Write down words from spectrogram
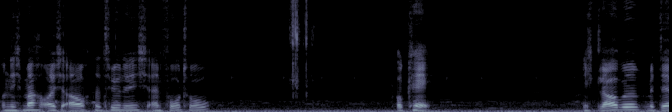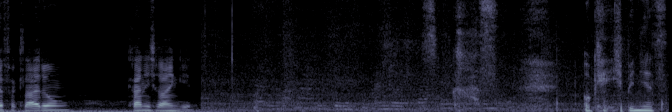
Und ich mache euch auch natürlich ein Foto. Okay. Ich glaube, mit der Verkleidung kann ich reingehen. So krass. Okay, ich bin jetzt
